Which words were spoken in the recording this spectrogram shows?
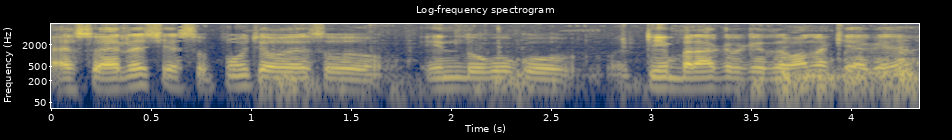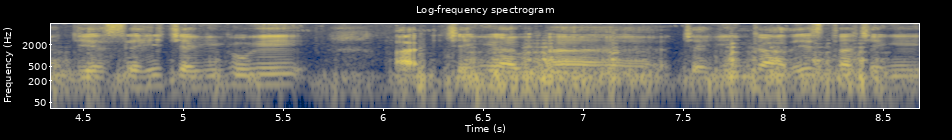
S O L H S O पूछ और एस ओ इन लोगों को टीम बना करके रवाना किया गया जैसे ही चेकिंग क्योंकि चेकिंग चेकिंग का आदेश था, चेकिंग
